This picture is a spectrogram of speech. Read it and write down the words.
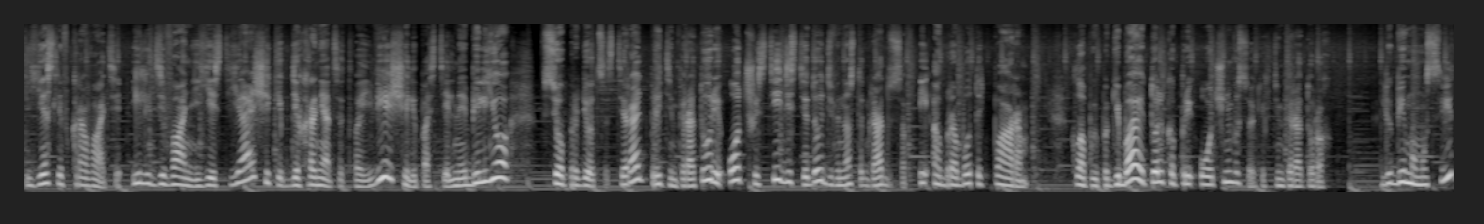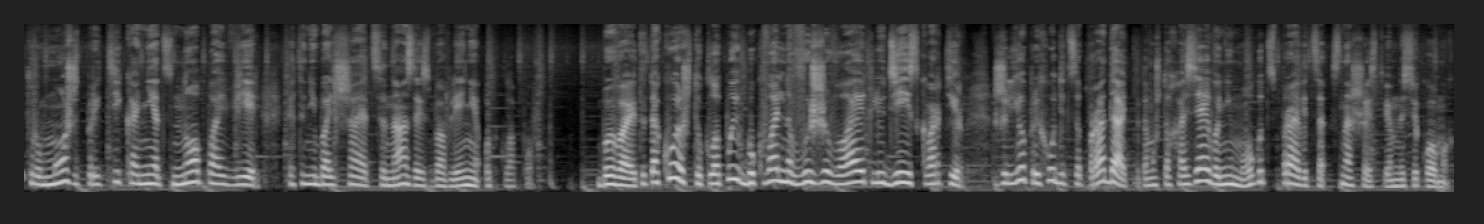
Если в кровати или диване есть ящики, где хранятся твои вещи или постельное белье, все придется стирать при температуре от 60 до 90 градусов и обработать паром. Клопы погибают только при очень высоких температурах. Любимому свитеру может прийти конец, но поверь, это небольшая цена за избавление от клопов. Бывает и такое, что клопы буквально выживают людей из квартир. Жилье приходится продать, потому что хозяева не могут справиться с нашествием насекомых.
